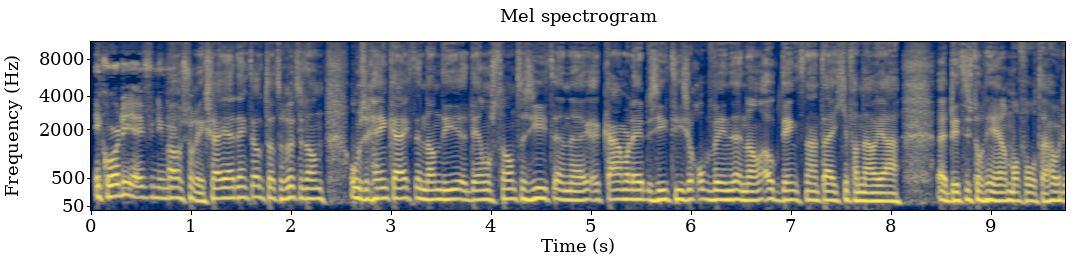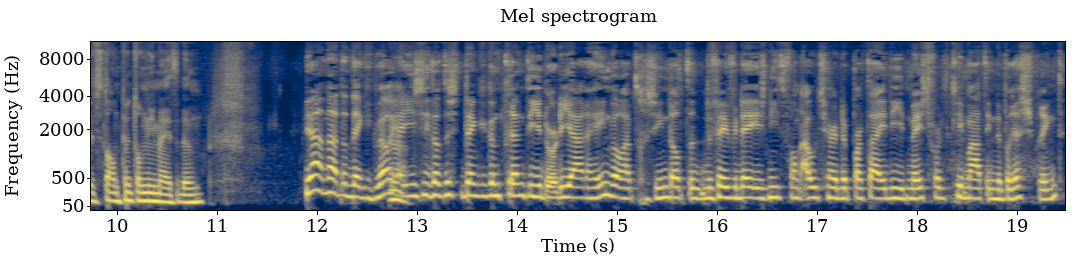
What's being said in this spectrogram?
Ik hoorde je even niet meer. Oh, sorry. Ik zei, jij denkt ook dat Rutte dan om zich heen kijkt... en dan die demonstranten ziet en uh, Kamerleden ziet die zich opwinden... en dan ook denkt na een tijdje van... nou ja, uh, dit is toch niet helemaal vol te houden, dit standpunt om niet mee te doen. Ja, nou, dat denk ik wel. Ja. Ja, je ziet, dat is denk ik een trend die je door de jaren heen wel hebt gezien. Dat de VVD is niet van oudsher de partij die het meest voor het klimaat in de bres springt.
